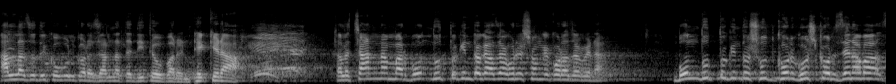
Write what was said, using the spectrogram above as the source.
আল্লাহ যদি কবুল করে জান্নাতে দিতেও পারেন, ঠিক কিনা তাহলে চার নাম্বার, বন্ধুত্ব কিন্তু গাঁজাঘরের সঙ্গে করা যাবে না। বন্ধুত্ব কিন্তু সুদখোর, ঘুষখোর, জেনাবাজ।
